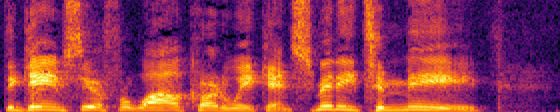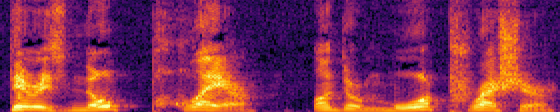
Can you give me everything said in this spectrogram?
the games here for Wild Card Weekend. Smitty, to me, there is no player under more pressure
